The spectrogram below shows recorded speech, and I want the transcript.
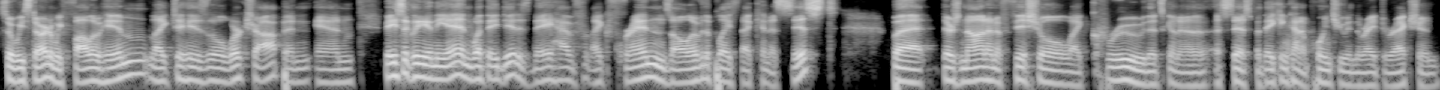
So we start and we follow him like to his little workshop. And and basically in the end what they did is they have like friends all over the place that can assist but there's not an official like crew that's going to assist but they can kind of point you in the right direction.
